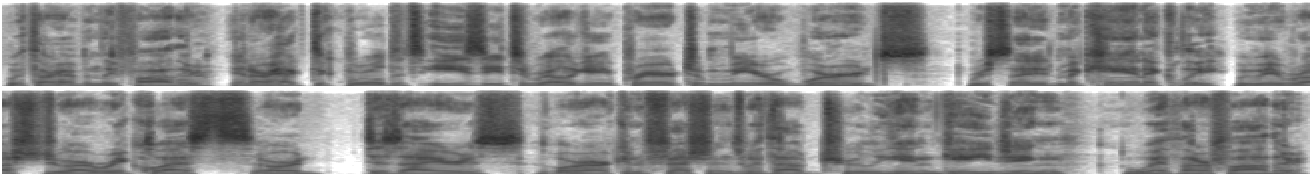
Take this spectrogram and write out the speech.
with our Heavenly Father. In our hectic world, it's easy to relegate prayer to mere words recited mechanically. We may rush through our requests or desires or our confessions without truly engaging with our Father.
